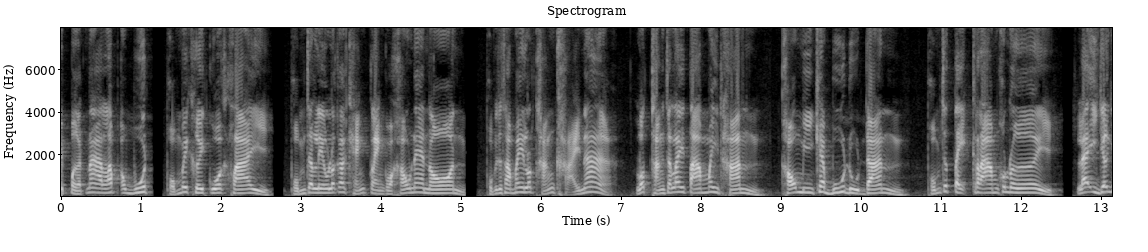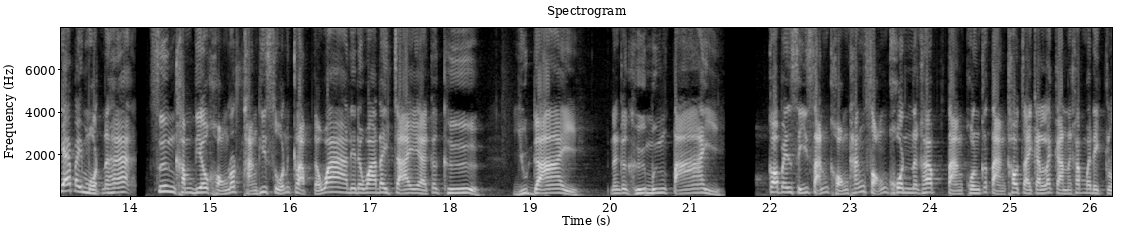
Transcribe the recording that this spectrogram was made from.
ยเปิดหน้ารับอาวุธ ผมไม่เคยกลัวใคร ผมจะเร็วแล้วก็แข็งแกร่งกว่าเขาแน่นอน ผมจะทำให้รถถังขายหน้า รถถังจะไล่ตามไม่ทัน เขามีแค่บูดูดัน ผมจะเตะกรามเขาเลย และอีกเยอะแยะไปหมดนะฮะ ซึ่งคำเดียวของรถถังที่สวนกลับ แต่ว่าเรียกได้ว่าได้ใจอะก็คือ you die นั่นก็คือมึงตาย ก็เป็นสีสันของทั้งสองคนนะครับ ต่างคนก็ต่างเข้าใจกันละกันนะครับ ไม่ได้โกร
